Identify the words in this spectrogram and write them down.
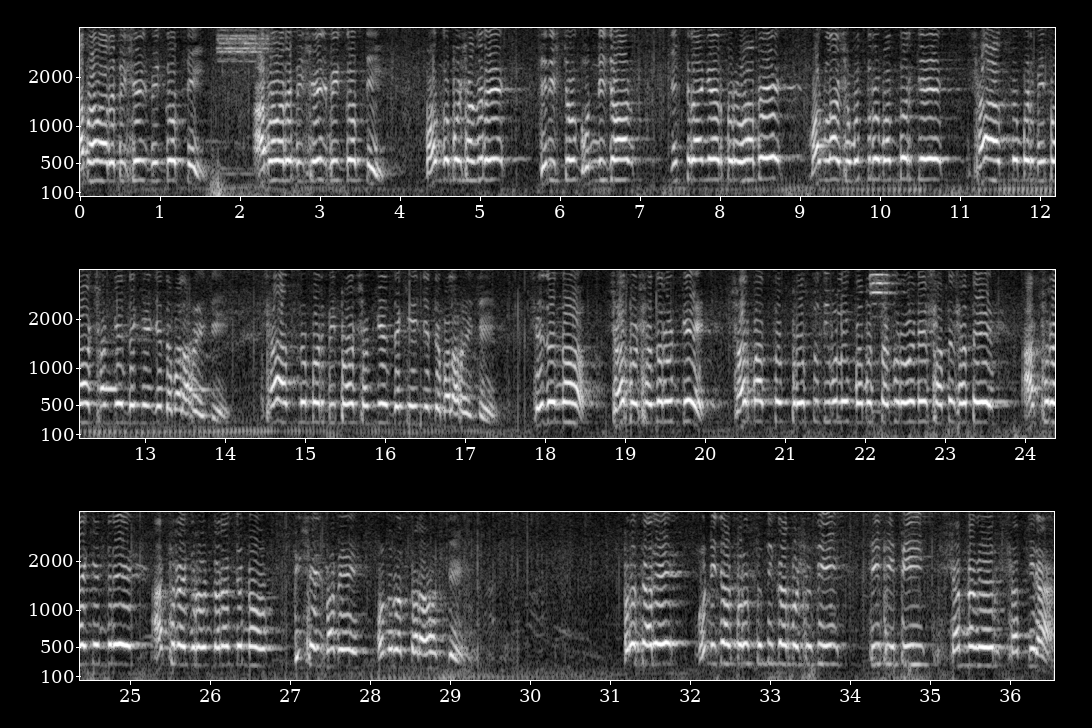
আবহাওয়ার বিশেষ বিজ্ঞপ্তি আবহাওয়ার বিশেষ বিজ্ঞপ্তি, বঙ্গোপসাগরে সৃষ্ট ঘূর্ণিঝড় চিত্রাঙ্গের প্রভাবে মংলা সমুদ্র বন্দরকে সাত নম্বর বিপদ সংকেত দেখে যেতে বলা হয়েছে। সাত নম্বর বিপদ সংকেত দেখে যেতে বলা হয়েছে। সেজন্য সর্বসাধারণকে সর্বাত্মক প্রস্তুতিমূলক ব্যবস্থা গ্রহণের সাথে সাথে আশ্রয় কেন্দ্রে আশ্রয় গ্রহণ করার জন্য বিশেষভাবে অনুরোধ করা হচ্ছে। প্রচারে ঘূর্ণিঝড় প্রস্তুতি কর্মসূচি সিপিপি শ্যামনগর সাতক্ষীরা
